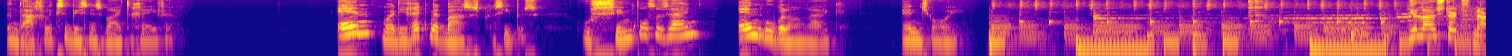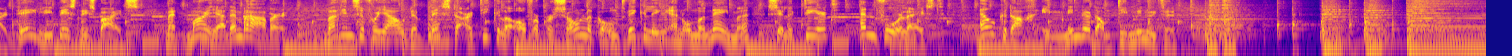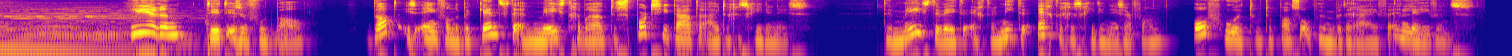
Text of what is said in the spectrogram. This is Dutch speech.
een dagelijkse business bite te geven. En maar direct met basisprincipes. Hoe simpel ze zijn en hoe belangrijk. Enjoy. Je luistert naar Daily Business Bites met Marja Den Braber waarin ze voor jou de beste artikelen over persoonlijke ontwikkeling en ondernemen selecteert en voorleest. Elke dag in minder dan 10 minuten. Heren, dit is een voetbal. Dat is een van de bekendste en meest gebruikte sportcitaten uit de geschiedenis. De meesten weten echter niet de echte geschiedenis ervan of hoe het toe te passen op hun bedrijven en levens.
